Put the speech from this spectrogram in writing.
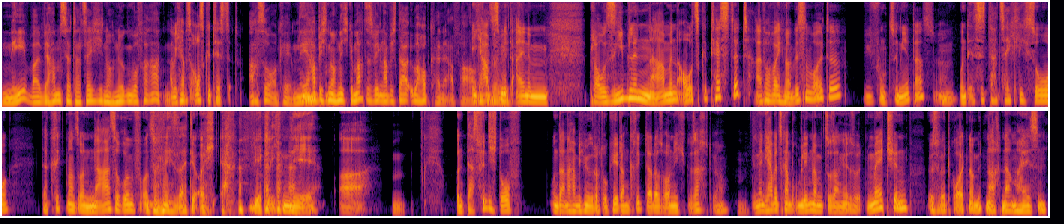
Nee, weil wir haben es ja tatsächlich noch nirgendwo verraten. Aber ich habe es ausgetestet. Ach so, okay. Nee, habe ich noch nicht gemacht, deswegen habe ich da überhaupt keine Erfahrung. Ich habe Also es mit einem plausiblen Namen ausgetestet, einfach weil ich mal wissen wollte, wie funktioniert das. Mhm. Und es ist tatsächlich so, da kriegt man so einen Naserümpf und so, nee, seid ihr euch wirklich, nee. Ah. Hm. Und das finde ich doof. Und dann habe ich mir gedacht, okay, dann kriegt er das auch nicht gesagt. Ja. Ich meine, ich habe jetzt kein Problem damit zu sagen, es wird ein Mädchen, es wird Greutner mit Nachnamen heißen.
